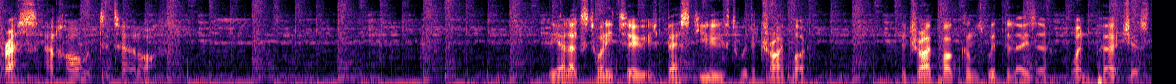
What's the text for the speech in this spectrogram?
Press and hold to turn off. The LX22 is best used with a tripod. The tripod comes with the laser when purchased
